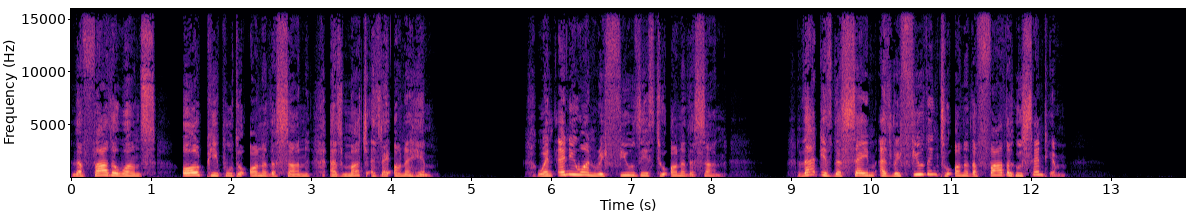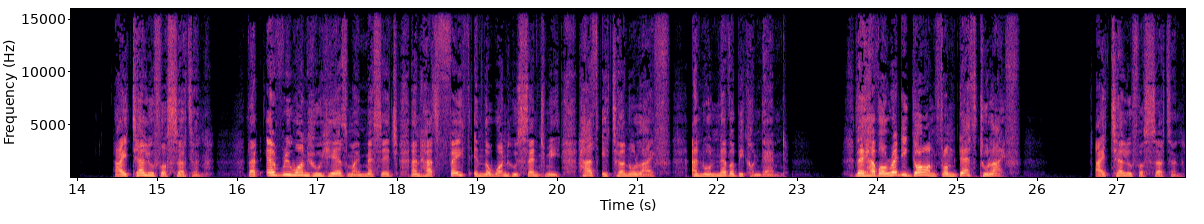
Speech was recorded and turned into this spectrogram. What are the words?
The Father wants all people to honor the Son as much as they honor him. When anyone refuses to honor the Son, that is the same as refusing to honor the Father who sent him. I tell you for certain that everyone who hears my message and has faith in the one who sent me has eternal life and will never be condemned. They have already gone from death to life. I tell you for certain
